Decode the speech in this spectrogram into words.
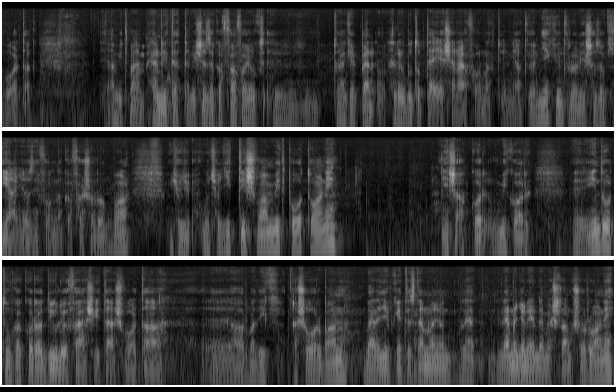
voltak amit már említettem is, ezek a fafajok tulajdonképpen előbb-utóbb teljesen el fognak tűnni a környékünkről, és azok hiányozni fognak a fasorokból. Úgyhogy, úgyhogy itt is van mit pótolni, és akkor, mikor indultunk, akkor a dűlőfásítás volt a harmadik a sorban, bár egyébként ezt nem nagyon, lehet, nem nagyon érdemes rangsorolni.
